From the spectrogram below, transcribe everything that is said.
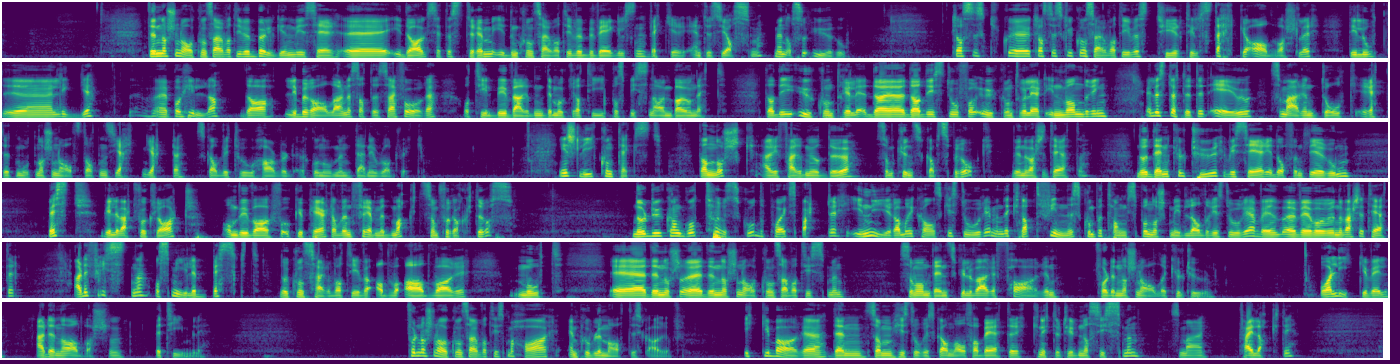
Den nasjonalkonservative bølgen vi ser eh, i dag, setter strøm i den konservative bevegelsen, vekker entusiasme, men også uro. Klassisk, eh, klassiske konservative tyr til sterke advarsler de lot eh, ligge eh, på hylla da liberalerne satte seg fore å tilby verden demokrati på spissen av en bajonett da de, da, da de sto for ukontrollert innvandring, eller støttet et EU som er en dolk rettet mot nasjonalstatens hjerte, skal vi tro Harvard-økonomen Danny Roderick. I en slik kontekst, da norsk er i ferd med å dø som kunnskapsspråk ved universitetet, når den kultur vi ser i det offentlige rom, best ville vært forklart om vi var for okkupert av en fremmed makt som forakter oss, når du kan gå tørrskodd på eksperter i nyere amerikansk historie, men det knapt finnes kompetanse på norsk middelalderhistorie ved, ved våre universiteter, er det fristende å smile beskt når konservative advarer mot eh, den, nasjonalkonservatismen som om den skulle være faren for den nasjonale kulturen. Og allikevel er denne advarselen betimelig. For nasjonalkonservatisme har en problematisk arv ikke bare den som historiske analfabeter knytter til nazismen, som er feilaktig,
